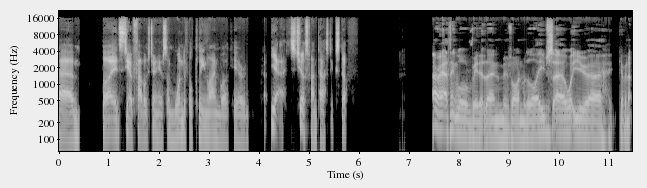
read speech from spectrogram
Um, but it's you know Fabok's doing you know, some wonderful clean line work here, and uh, yeah, it's just fantastic stuff. All right, I think we'll read it then and move on with the lives. Uh, what you uh, giving it?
